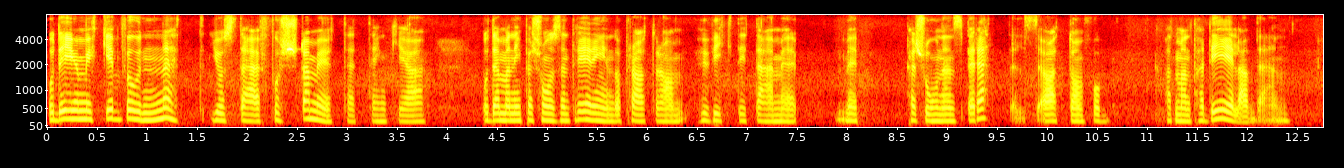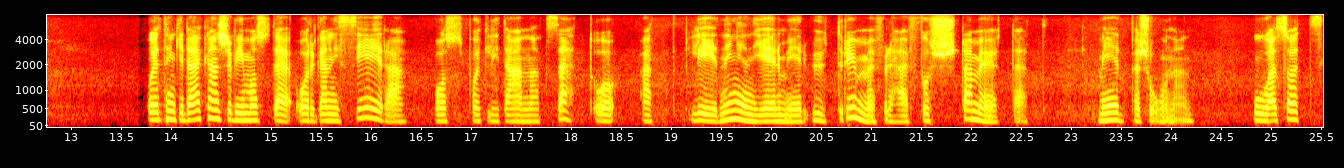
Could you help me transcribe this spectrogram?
Och det är ju mycket vunnet just det här första mötet, tänker jag. Och där man i personcentreringen då pratar om hur viktigt det är med, med personens berättelse och att, de får, att man tar del av den. Och jag tänker där kanske vi måste organisera oss på ett lite annat sätt och att ledningen ger mer utrymme för det här första mötet med personen. Oavsett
